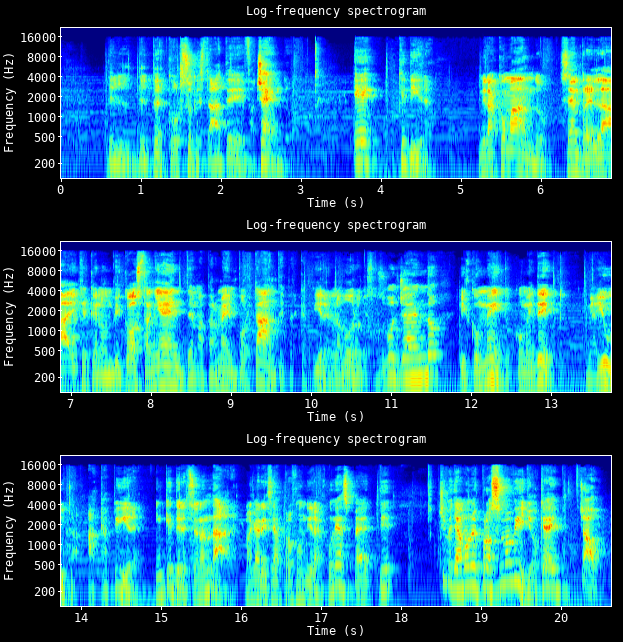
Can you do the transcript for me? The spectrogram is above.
del, del percorso che state facendo. E che dire, mi raccomando, sempre il like che non vi costa niente ma per me è importante per capire il lavoro che sto svolgendo, il commento come detto mi aiuta a capire in che direzione andare, magari se approfondire alcuni aspetti. Ci vediamo nel prossimo video, ok? Ciao!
